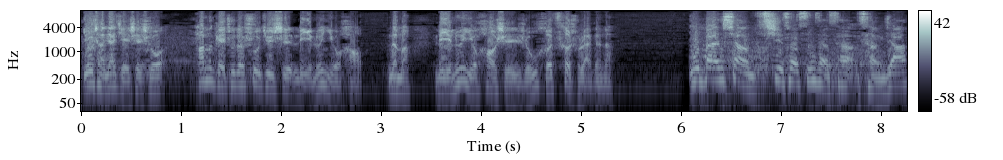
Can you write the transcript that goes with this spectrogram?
有厂家解释说，他们给出的数据是理论油耗。那么，理论油耗是如何测出来的呢？一般像汽车生产厂厂家，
